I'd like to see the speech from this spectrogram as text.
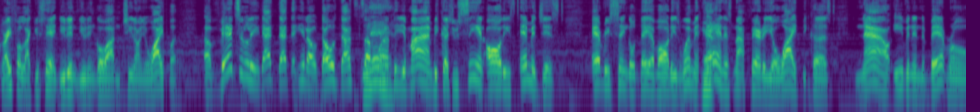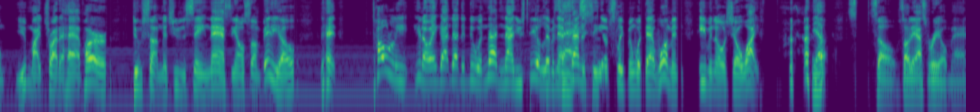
grateful, like you said, you didn't you didn't go out and cheat on your wife, but eventually that that you know those that's stuff running through your mind because you're seeing all these images every single day of all these women, yep. and it's not fair to your wife because now even in the bedroom you might try to have her do something that you've seen nasty on some video that totally, you know, ain't got nothing to do with nothing. Now you still living that Facts. fantasy of sleeping with that woman, even though it's your wife. yep. So, so that's real, man.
